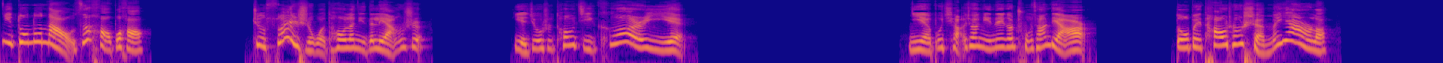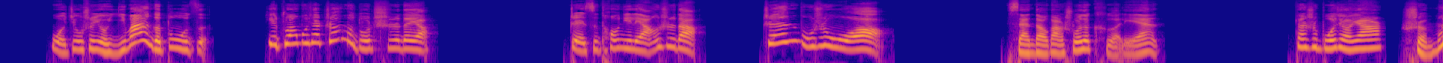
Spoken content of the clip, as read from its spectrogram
你动动脑子好不好？就算是我偷了你的粮食，也就是偷几颗而已。你也不瞧瞧你那个储藏点儿，都被掏成什么样了？我就是有一万个肚子，也装不下这么多吃的呀。这次偷你粮食的，真不是我。三道杠说的可怜，但是跛脚鸭什么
